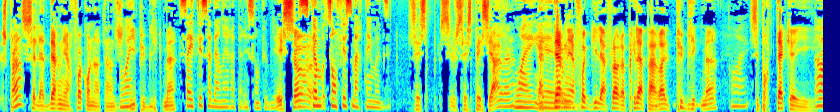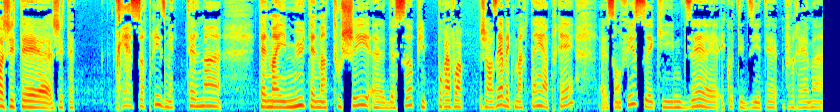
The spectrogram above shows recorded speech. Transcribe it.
je pense que c'est la dernière fois qu'on a entendu Ouais. Guy publiquement. Ça a été sa dernière apparition publique. Et ça- C'est comme son fils Martin m'a dit. C'est sp- c'est c'est spécial, hein? Ouais, la euh, dernière fois que Guy Lafleur a pris la parole publiquement, Ouais. c'est pour t'accueillir. Ah, j'étais, euh, j'étais très surprise, mais tellement, tellement émue, tellement touchée euh, de ça. Puis pour avoir jasé avec Martin après, euh, son fils, euh, qui me disait, euh, écoute, il dit, il était vraiment,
